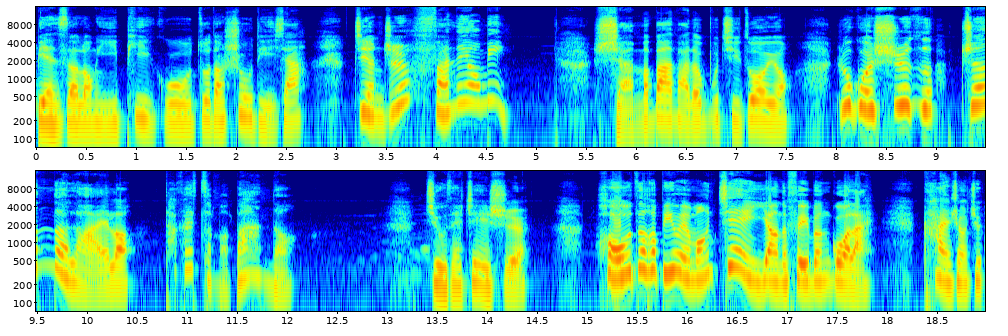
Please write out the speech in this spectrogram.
变色龙一屁股坐到树底下，简直烦得要命，什么办法都不起作用。如果狮子真的来了，他该怎么办呢？就在这时。猴子和比尾蒙箭一样的飞奔过来，看上去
